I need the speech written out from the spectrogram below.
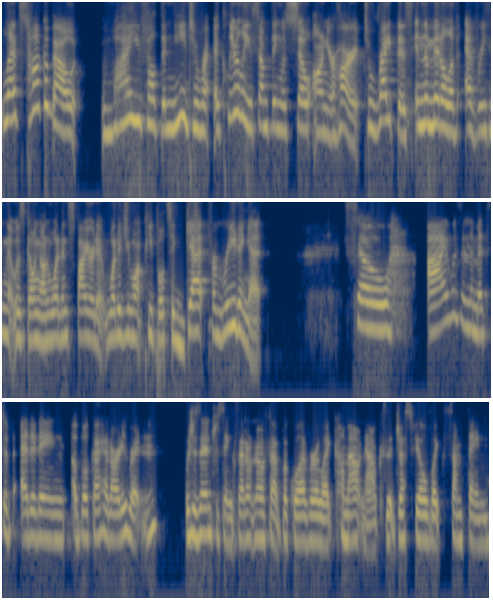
let's talk about why you felt the need to write. Clearly, something was so on your heart to write this in the middle of everything that was going on. What inspired it? What did you want people to get from reading it? So, I was in the midst of editing a book I had already written, which is interesting because I don't know if that book will ever like come out now because it just feels like something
